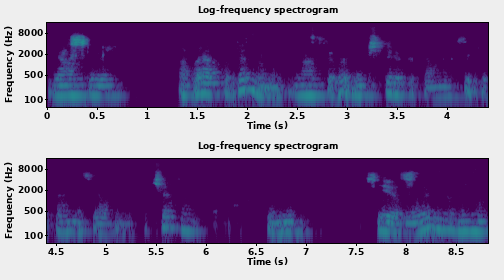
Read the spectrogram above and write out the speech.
Дякую. На у нас сьогодні чотири питання. Всі питання зв'язані з бюджетом. Всі обговорені.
